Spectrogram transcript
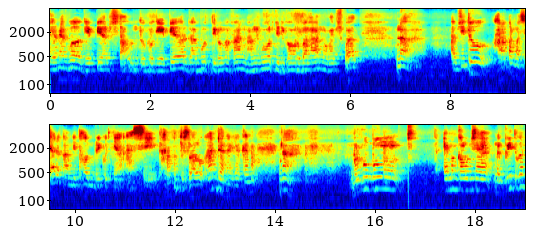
akhirnya gue gap year setahun tuh gue gap year gabut di rumah kan nganggur jadi korban live squad. Nah habis itu harapan masih ada kan di tahun berikutnya. Asik harapan tuh selalu ada ya kan? Nah berhubung emang kalau misalnya negeri itu kan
